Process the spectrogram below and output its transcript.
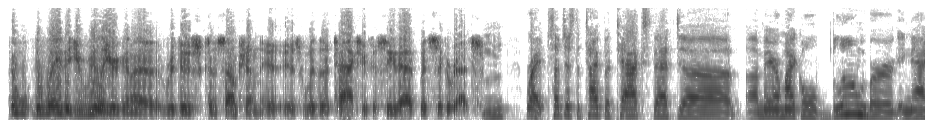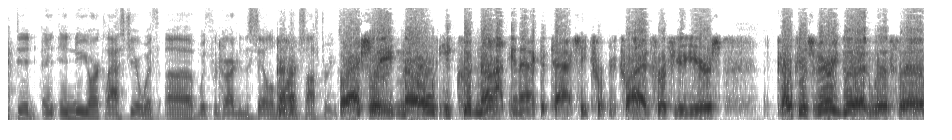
the the way that you really are going to reduce consumption is, is, with a tax. You can see that with cigarettes. Mm-hmm. Right, such as the type of tax that uh, uh, Mayor Michael Bloomberg enacted in, in New York last year with uh, with regard to the sale of large soft drinks. Well, actually, no, he could not enact a tax. He tr- tried for a few years. Coke is very good with uh,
